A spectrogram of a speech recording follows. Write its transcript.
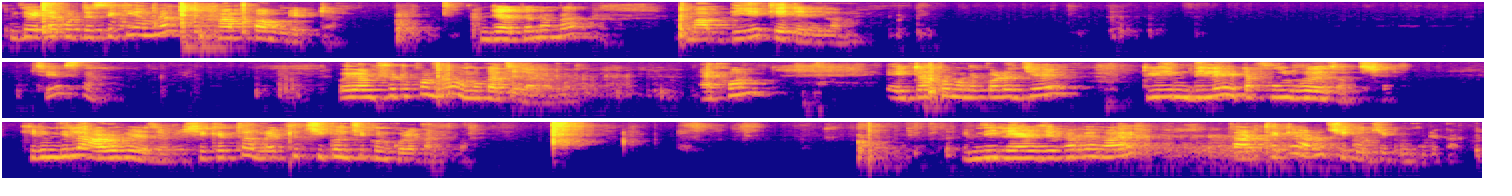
কিন্তু এটা করতেছি কি আমরা হাফ পাউন্ডেরটা যার জন্য আমরা মাপ দিয়ে কেটে নিলাম। ঠিক আছে? ওই অংশটুকু আমরা অন্য কাজে লাগাবো। এখন এটা তো মনে করে যে ক্রিম দিলে এটা ফুল হয়ে যাচ্ছে। ক্রিম দিলে আরও বেড়ে যাবে, সেক্ষেত্রে আমরা একটু চিকন চিকন করে কাটবো। এমনি লেয়ার যেভাবে হয়, তার থেকে আরও চিকন চিকন করে কাটবো।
